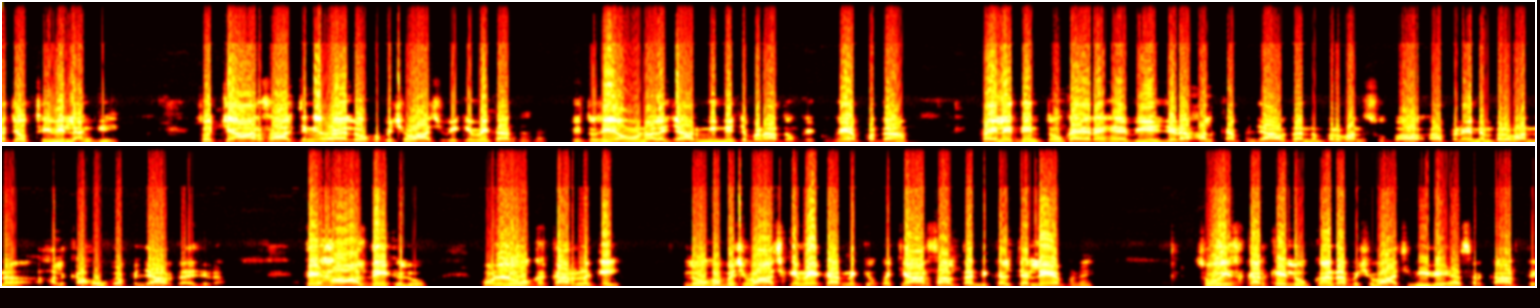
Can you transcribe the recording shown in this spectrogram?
ਆ ਚੌਥੀ ਵੀ ਲੰਘ ਗਈ। ਸੋ 4 ਸਾਲ ਚ ਨਹੀਂ ਹੋਇਆ, ਲੋਕ ਵਿਸ਼ਵਾਸ ਵੀ ਕਿਵੇਂ ਕਰਨ? ਵੀ ਤੁਸੀਂ ਆਉਣ ਵਾਲੇ 4 ਮਹੀਨੇ ਚ ਬਣਾ ਦੋਗੇ? ਕਿਉਂਕਿ ਆਪਾਂ ਤਾਂ ਪਹਿਲੇ ਦਿਨ ਤੋਂ ਕਹਿ ਰਹੇ ਹਾਂ ਵੀ ਇਹ ਜਿਹੜਾ ਹਲਕਾ ਪੰਜਾਬ ਦਾ ਨੰਬਰ 1 ਸੂਬਾ, ਆਪਣੇ ਨੰਬਰ 1 ਹਲਕਾ ਹੋਊਗਾ ਪੰਜਾਬ ਦਾ ਜਿਹੜਾ। ਤੇ ਹਾਲ ਦੇਖ ਲਓ, ਹੁਣ ਲੋਕ ਕਰਨ ਕੀ? ਲੋਕ ਵਿਸ਼ਵਾਸ ਕਿਵੇਂ ਕਰਨ? ਕਿਉਂਕਿ 4 ਸਾਲ ਤਾਂ ਨਿਕਲ ਚੱਲੇ ਆਪਣੇ। ਸੋ ਇਸ ਕਰਕੇ ਲੋਕਾਂ ਦਾ ਵਿਸ਼ਵਾਸ ਨਹੀਂ ਰਿਹਾ ਸਰਕਾਰ ਤੇ।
